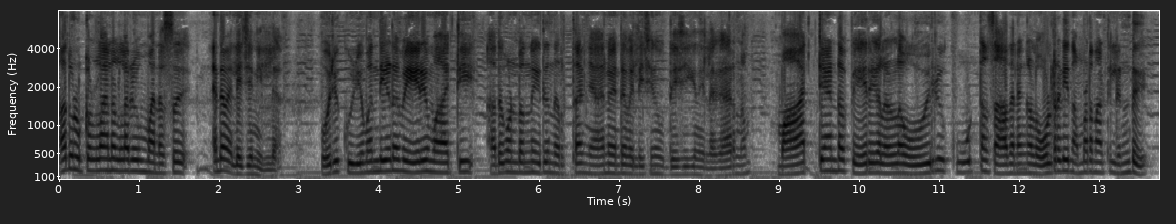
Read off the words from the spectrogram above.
അത് ഉൾക്കൊള്ളാനുള്ളൊരു മനസ്സ് എന്റെ വല്യച്ഛനില്ല ഒരു കുഴിമന്തിയുടെ പേര് മാറ്റി അതുകൊണ്ടൊന്നും ഇത് നിർത്താൻ ഞാനും എന്റെ വല്യച്ഛനും ഉദ്ദേശിക്കുന്നില്ല. കാരണം മാറ്റേണ്ട പേരുകളുള്ള ഒരു കൂട്ടം സാധനങ്ങൾ ഓൾറെഡി നമ്മുടെ നാട്ടിലുണ്ട്.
